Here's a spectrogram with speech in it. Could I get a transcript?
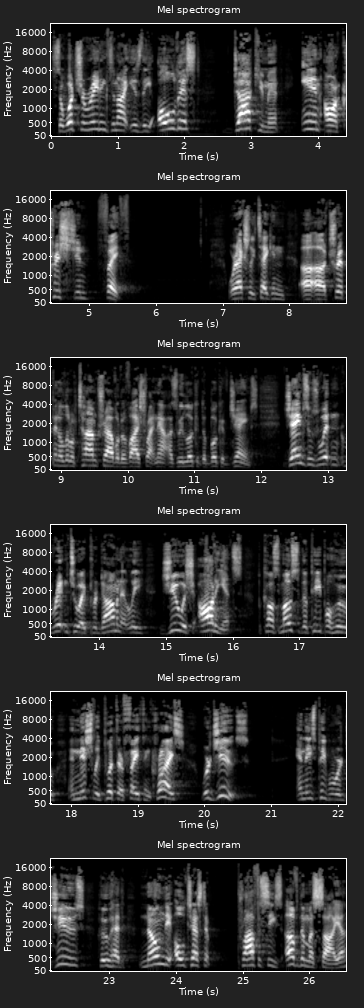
So, what you're reading tonight is the oldest document in our Christian faith. We're actually taking a, trip in a little time travel device right now as we look at the book of James. James was written, written to a predominantly Jewish audience because most of the people who initially put their faith in Christ were Jews. And these people were Jews who had known the Old Testament prophecies of the Messiah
